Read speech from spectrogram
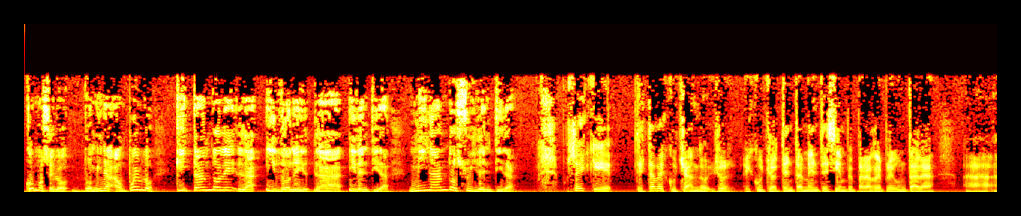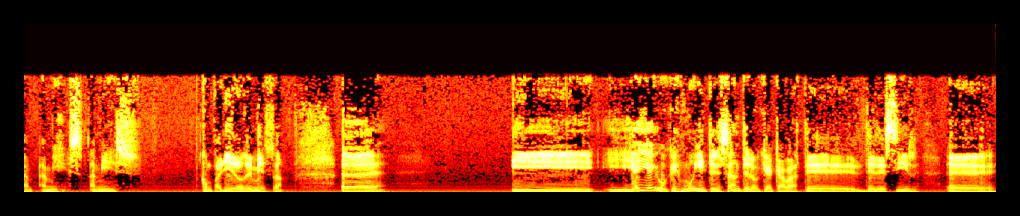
¿Cómo se lo domina a un pueblo? Quitándole la, la identidad, minando su identidad. Pues es que te estaba escuchando, yo escucho atentamente siempre para repreguntar a, a, a mis, a mis compañeros de mesa. Eh, y, hay algo que es muy interesante lo que acabaste de decir. Eh,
